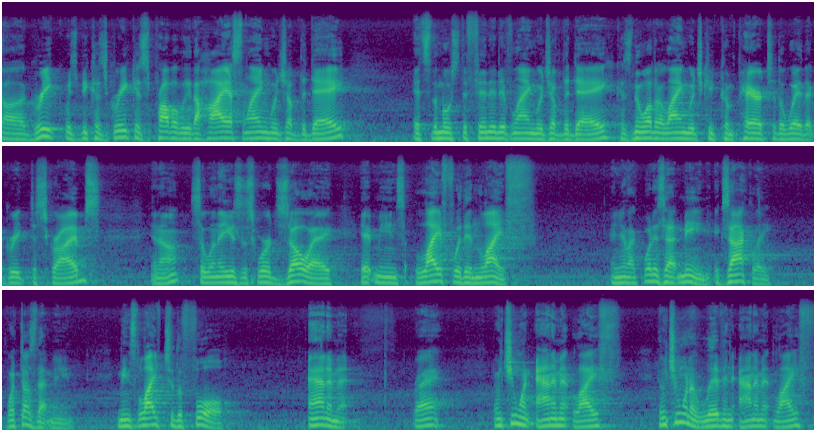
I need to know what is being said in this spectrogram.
uh, Greek, was because Greek is probably the highest language of the day. It's the most definitive language of the day, because no other language could compare to the way that Greek describes. You know? So when they use this word zoe, it means life within life. And you're like, what does that mean? Exactly. What does that mean? It means life to the full, animate, right? Don't you want animate life? Don't you want to live an animate life?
